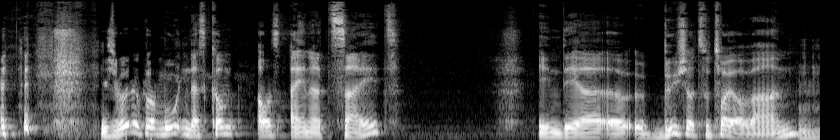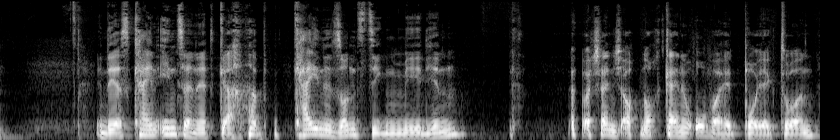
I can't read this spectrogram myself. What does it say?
ich würde vermuten, das kommt aus einer Zeit, in der äh, Bücher zu teuer waren, mhm. in der es kein Internet gab, keine sonstigen Medien, wahrscheinlich auch noch keine Overhead-Projektoren,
